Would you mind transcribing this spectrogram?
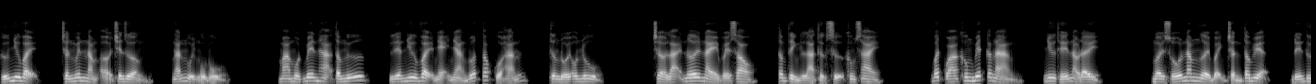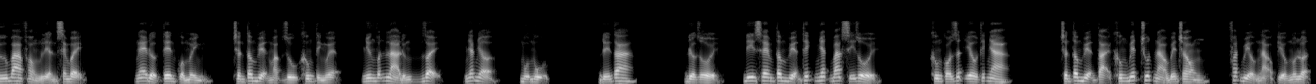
Cứ như vậy, trần nguyên nằm ở trên giường, ngắn ngủi ngủ bù. Mà một bên hạ tâm nữ liền như vậy nhẹ nhàng vuốt tóc của hắn, tương đối ôn nhu. Trở lại nơi này về sau, tâm tình là thực sự không sai. Bất quá không biết các nàng, như thế nào đây? Mời số năm người bệnh trần tâm viện, đến thứ ba phòng liền xem bệnh. Nghe được tên của mình, trần tâm viện mặc dù không tình nguyện, nhưng vẫn là đứng dậy, nhắc nhở, mụ mụ, đến ta được rồi, đi xem tâm viện thích nhất bác sĩ rồi. Không có rất yêu thích nha. Trần tâm viện tại không biết chút nào bên trong, phát biểu ngạo kiểu ngôn luận.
